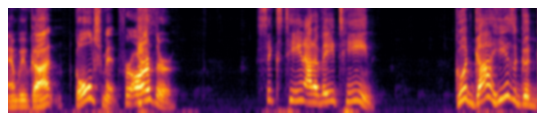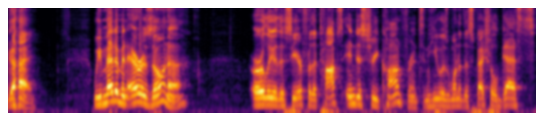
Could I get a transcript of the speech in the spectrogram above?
And we've got Goldschmidt for Arthur. 16 out of 18. Good guy. He is a good guy. We met him in Arizona earlier this year for the Topps Industry Conference, and he was one of the special guests.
